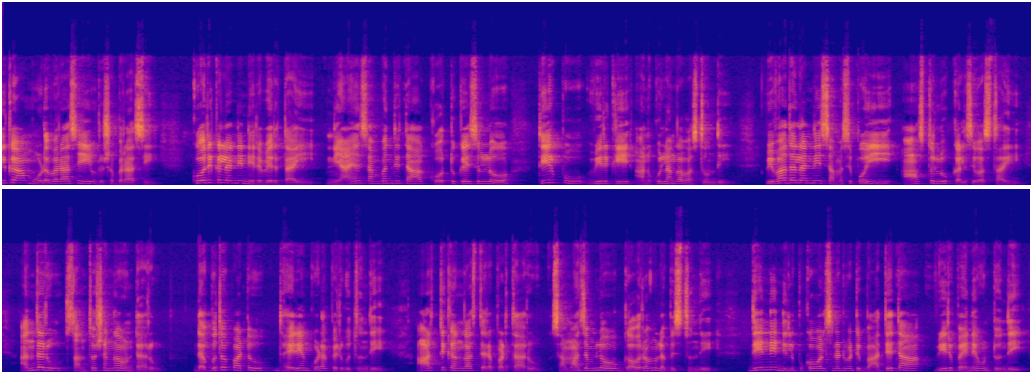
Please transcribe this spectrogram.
ఇక మూడవ రాశి వృషభ రాశి. కోరికలన్నీ నెరవేరుతాయి. న్యాయ సంబంధిత కోర్టు కేసుల్లో తీర్పు వీరికి అనుకూలంగా వస్తుంది. వివాదాలన్నీ సమసిపోయి ఆస్తులు కలిసి వస్తాయి. అందరూ సంతోషంగా ఉంటారు. డబ్బుతో పాటు ధైర్యం కూడా పెరుగుతుంది. ఆర్థికంగా స్థిరపడతారు. సమాజంలో గౌరవం లభిస్తుంది. దీన్ని నిలుపుకోవాల్సినటువంటి బాధ్యత వీరిపైనే ఉంటుంది.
